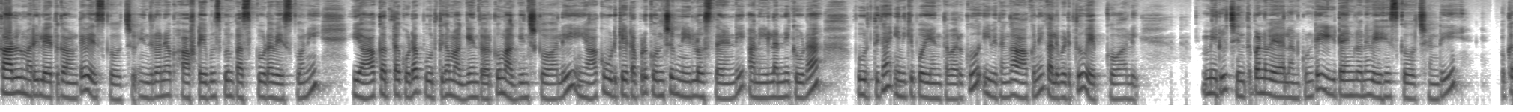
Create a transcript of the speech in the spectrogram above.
కాడలు మరీ లేతగా ఉంటే వేసుకోవచ్చు. ఇందులోనే ఒక హాఫ్ టేబుల్ స్పూన్ పసుపు కూడా వేసుకొని ఈ ఆకు అంతా కూడా పూర్తిగా మగ్గేంత వరకు మగ్గించుకోవాలి. ఈ ఆకు ఉడికేటప్పుడు కొంచెం నీళ్ళు వస్తాయండి. ఆ నీళ్ళన్నీ కూడా పూర్తిగా ఇనికిపోయేంత వరకు ఈ విధంగా ఆకుని కలబెడుతూ వేపుకోవాలి. మీరు చింతపండు వేయాలనుకుంటే ఈ టైంలోనే వేసేసుకోవచ్చండి. ఒక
